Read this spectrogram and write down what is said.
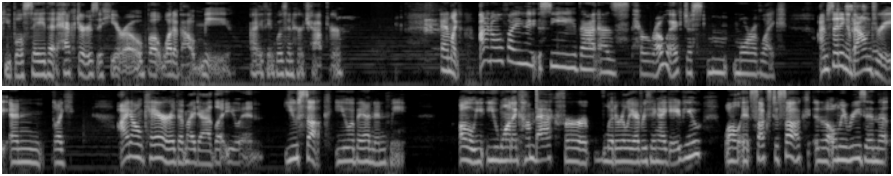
people say that Hector is a hero, but what about me? I think was in her chapter. And, like, I don't know if I see that as heroic, just m- more of like, I'm setting a boundary, and, like, I don't care that my dad let you in. You suck. You abandoned me oh, you, you want to come back for literally everything I gave you? Well, it sucks to suck. The only reason that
